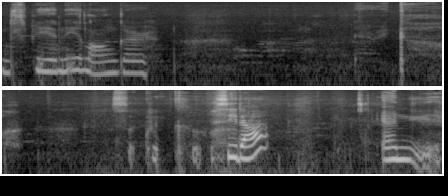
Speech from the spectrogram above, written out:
Let's be any longer. There we go. So quick, See that? and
